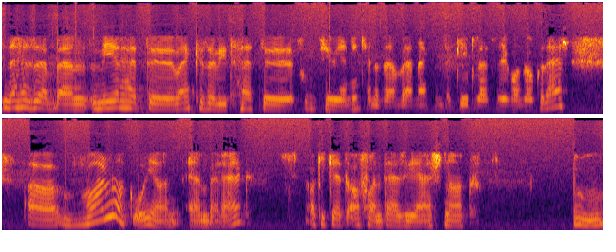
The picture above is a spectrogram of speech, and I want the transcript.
nehezebben mérhető, megközelíthető funkciója nincsen az embernek, mint a képzelt vagy a gondolkodás. Vannak olyan emberek, akiket afantáziásnak mm,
